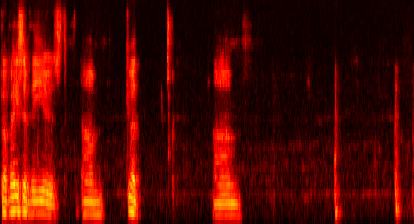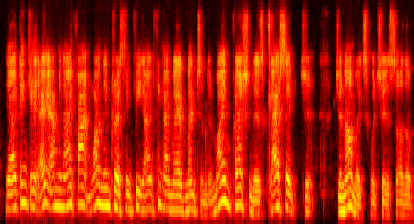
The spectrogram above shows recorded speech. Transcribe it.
pervasively used. Um, good. Um, yeah, I think, I, I mean, I find one interesting feat, I think I may have mentioned, and my impression is classic ge genomics, which is sort of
